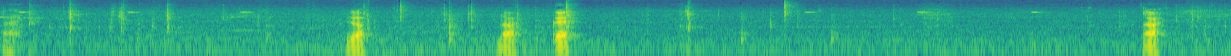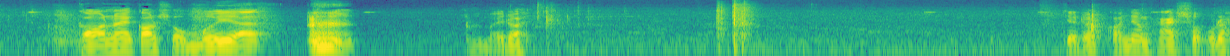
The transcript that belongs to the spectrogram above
Đây. được. Rồi, ok. Rồi. Con này con số 10 à, mấy rồi? Chết rồi có nhầm hai số rồi.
